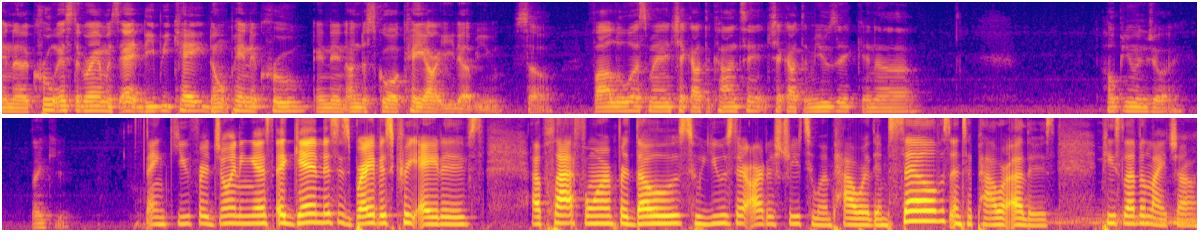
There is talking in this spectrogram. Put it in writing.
and the crew Instagram is at DPK Don't Panic Crew, and then underscore K R E W. So follow us, man. Check out the content. Check out the music, and uh, hope you enjoy. Thank you. Thank you for joining us again. This is Bravest Creatives a platform for those who use their artistry to empower themselves and to power others. Peace, love, and light, y'all.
